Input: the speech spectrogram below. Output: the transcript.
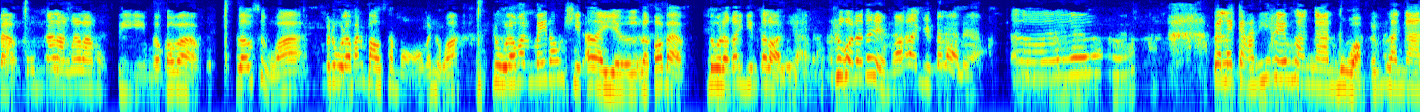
แบบมุมน่ารักน่ารักของฟิล์มแล้วก็แบบแล้วรู้สึกว่ามาดูแล้วมันเบาสมองหมายถึงว่า ดูแล้วมันไม่ต้องคิดอะไรเยอะ แล้วก็แบบดูแล้วก็ยิ้มตลอดเลยอะทุกคนน่าจะเห็นว่ายิ้มตลอดเลยอะเออเป็นรายการที่ให้พลังงานบวก เป็นพลังงาน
